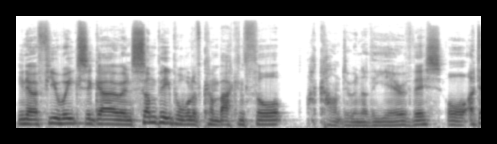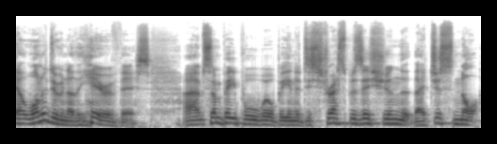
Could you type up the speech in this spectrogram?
you know, a few weeks ago, and some people will have come back and thought, I can't do another year of this, or I don't want to do another year of this. Um, some people will be in a distressed position that they're just not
